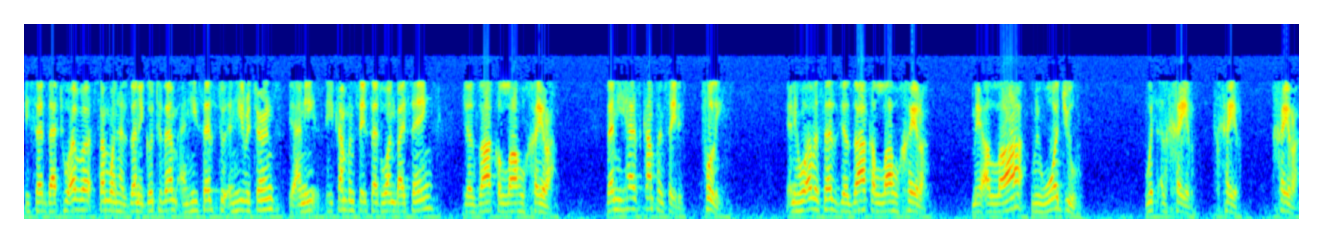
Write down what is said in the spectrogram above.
he said that whoever someone has done a good to them, and he says to, and he returns, and he, he compensates that one by saying, Jazakallahu khaira. Then he has compensated fully. And whoever says Jazakallahu khaira, may Allah reward you with al khair, khair, khaira.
